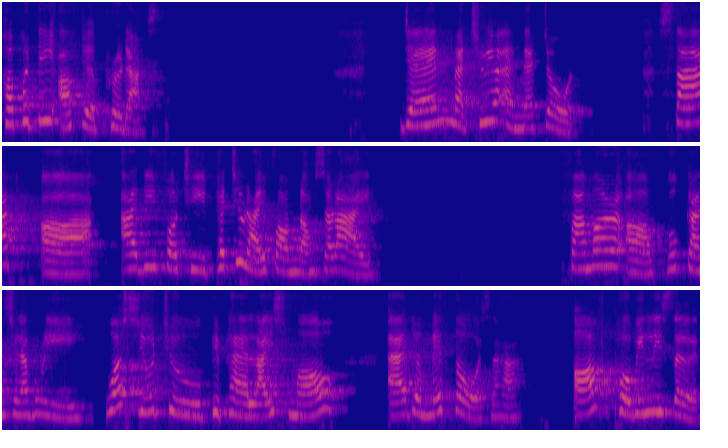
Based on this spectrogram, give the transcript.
property of the products. Then material and method. Start uh, ID40 pectide from Nong Sarai. Farmer uh, Group Kanchanaburi was used to prepare rice malt as the methods uh, of province research.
